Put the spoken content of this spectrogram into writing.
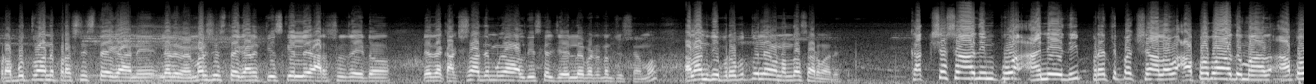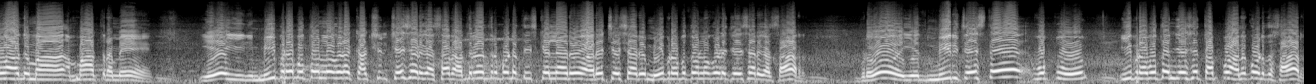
ప్రభుత్వాన్ని ప్రశ్నిస్తే గానీ లేదా విమర్శిస్తే గానీ తీసుకెళ్ళి అరెస్టులు చేయడం లేదా కక్ష సాధ్యంగా వాళ్ళు తీసుకెళ్ళి జైల్లో పెట్టడం చూసాము. అలాంటిది ఈ ప్రభుత్వంలో ఏమైనా ఉందా సార్ మరి? కక్ష సాధింపు అనేది ప్రతిపక్షాల అపవాదు మా అపవాదు మా మాత్రమే. ఏ మీ ప్రభుత్వంలో కూడా కక్ష చేశారు కదా సార్? అర్ధరాత్రి పూట తీసుకెళ్ళారు అరెస్ట్ చేశారు మీ ప్రభుత్వంలో కూడా చేశారు కదా సార్? ఇప్పుడు మీరు చేస్తే ఒప్పు. ఈ ప్రభుత్వం చేసే తప్పు అనకూడదు సార్.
